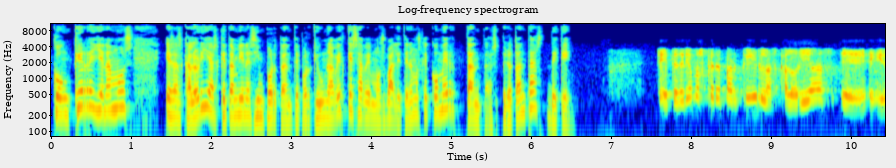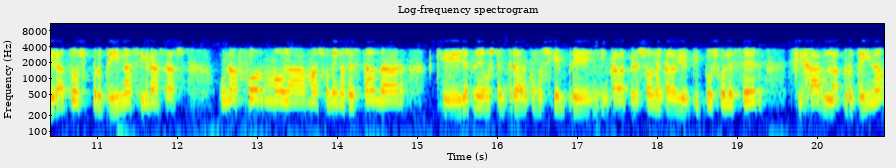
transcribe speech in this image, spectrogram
¿con qué rellenamos esas calorías? Que también es importante, porque una vez que sabemos, vale, tenemos que comer tantas, pero tantas de qué? Eh, tendríamos que repartir las calorías eh, en hidratos, proteínas y grasas. Una fórmula más o menos estándar que ya tendríamos que entrar como siempre en, cada persona, en cada biotipo, suele ser fijar la proteína,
